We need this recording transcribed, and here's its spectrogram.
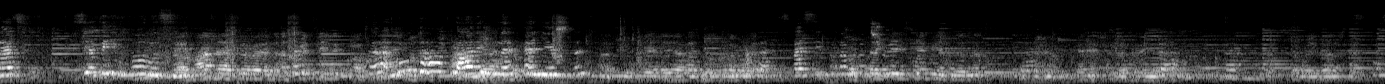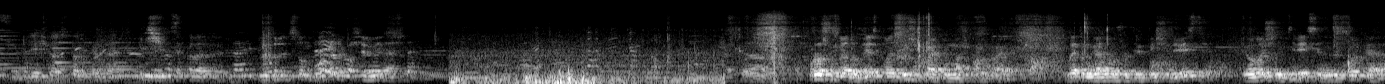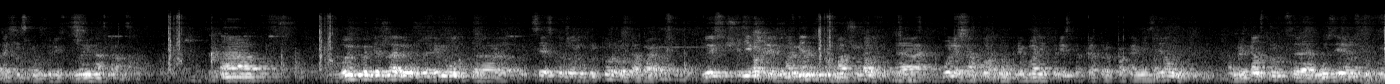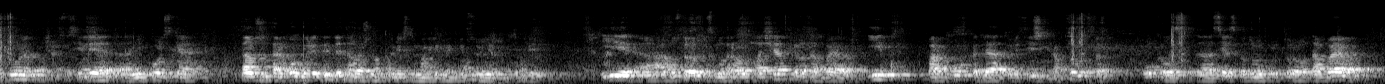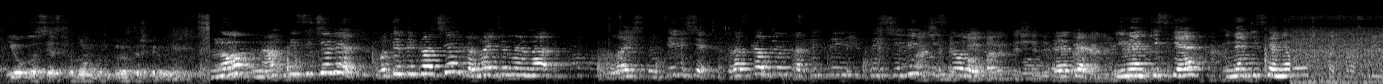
знать все твои бонусы. Нормально осветили просто. Да, ну да, правильно, конечно. Осветили, я вас Да, поздравляю. спасибо вам Вот такие большое. семьи для нас, конечно, Да, да, Самое главное. спасибо. Еще столько же. Еще столько. Ну, традиционный подарок конечно. В прошлом году 2500 по этому маршруту направили. В этом году уже 3200. И он очень интересен не только российским туристам, но и иностранцам. А, Вы поддержали уже ремонт э, сельского дома культуры в Атабаево. Но есть еще некоторые моменты по маршруту для более комфортного пребывания туристов, которые пока не сделаны. Там реконструкция музея русской культуры в селе э, Никольское. Там же торговые ряды для того, чтобы туристы могли какие-то сувениры купить. И э, обустройство смотровой площадки в Атабаево, и парковка для туристических автобусов около э, сельского дома культуры Атабаева и около сельского дома культуры в. Но нам тысячу лет. Вот эта колчанка, найденная на Лаическом селище, рассказывает о пяти- А тысячелетней себе истории. полторы тысячи лет. Это Имян Киске, Имян Киске. так простые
